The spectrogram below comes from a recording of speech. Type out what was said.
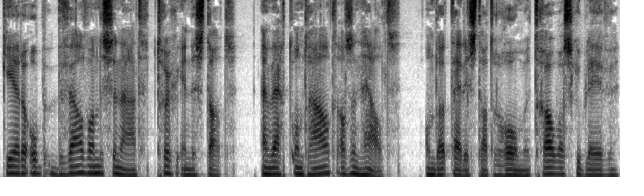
keerde op bevel van de Senaat terug in de stad en werd onthaald als een held, omdat hij de stad Rome trouw was gebleven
